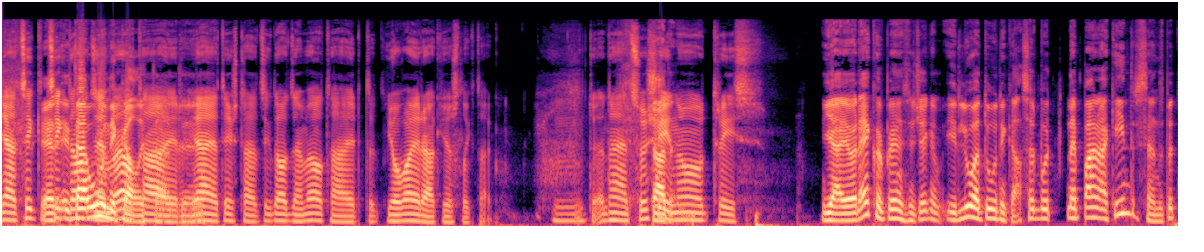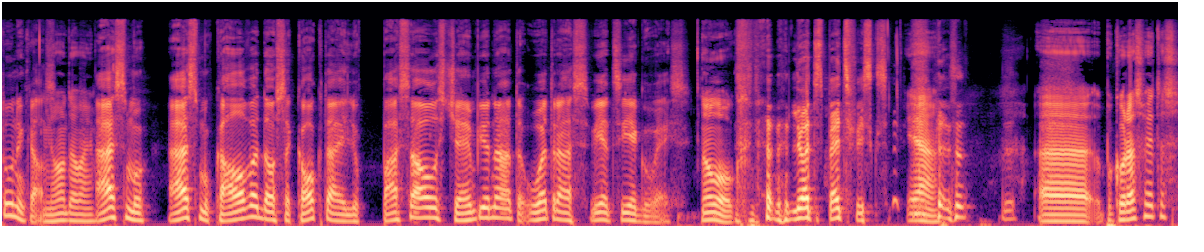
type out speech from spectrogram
Jā, cik, Jā, cik ir tā unikalitāte, ir. jā. Jā, jā, tieši tā, cik daudziem vēl tā ir, tad jo vairāk, jo sliktāk. Mm. Nē, sushi, Tāda- nu, trīs. Jā, jo rekords ir ļoti unikāls. Varbūt ne pārāk interesants, bet unikāls. No, davai. Esmu, esmu Kalvadosa kokteļu pasaules čempionāta otrās vietas ieguvējs. Nu, lūk. ļoti specifisks. Jā. Uh, pa kuras vietas?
